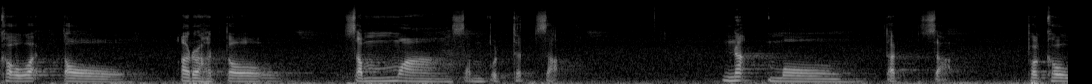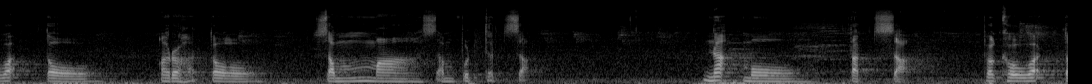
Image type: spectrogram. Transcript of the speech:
ภคะวะโตอรหะโต สัมมาสัมพุทธัสสะนะโมตัสสะภะคะวะโตอรหะโต สัมมาสัมพุทธัสสะนะโมตัสสะภะคะวะโต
